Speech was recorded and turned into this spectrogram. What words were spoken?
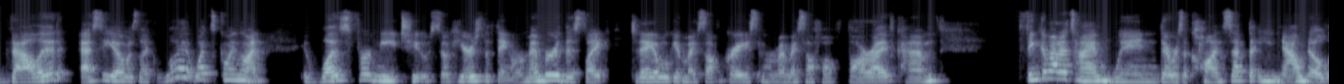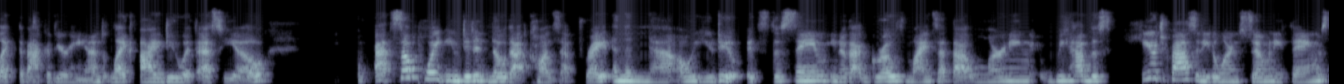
valid. SEO is like, what? What's going on? It was for me too. So here's the thing remember this like, today I will give myself grace and remind myself how far I've come. Think about a time when there was a concept that you now know like the back of your hand, like I do with SEO at some point you didn't know that concept, right? And then now you do. It's the same, you know, that growth mindset, that learning. We have this huge capacity to learn so many things.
